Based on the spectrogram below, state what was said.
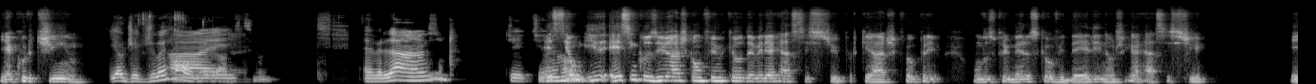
E é curtinho. E é o Jake Gyllenhaal, né, Ah. É verdade. Jake Esse, é um- esse, inclusive, eu acho que é um filme que eu deveria reassistir, porque acho que foi um dos primeiros que eu vi dele, não cheguei a reassistir. Eu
